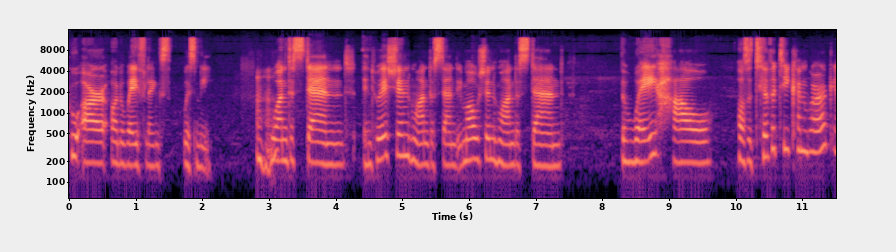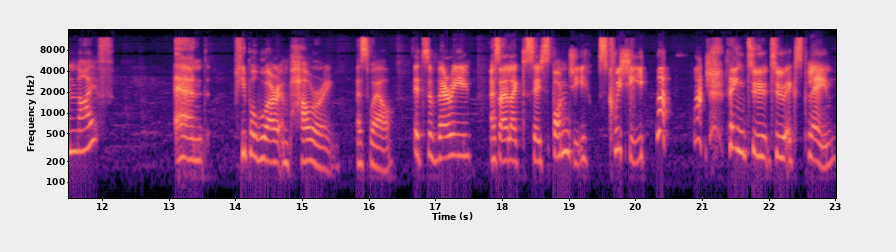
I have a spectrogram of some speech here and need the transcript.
who are on a wavelength with me, Mhm. who understand intuition, who understand emotion, who understand the way how positivity can work in life, and people who are empowering as well. It's a very, as I like to say, spongy, squishy thing to to explain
